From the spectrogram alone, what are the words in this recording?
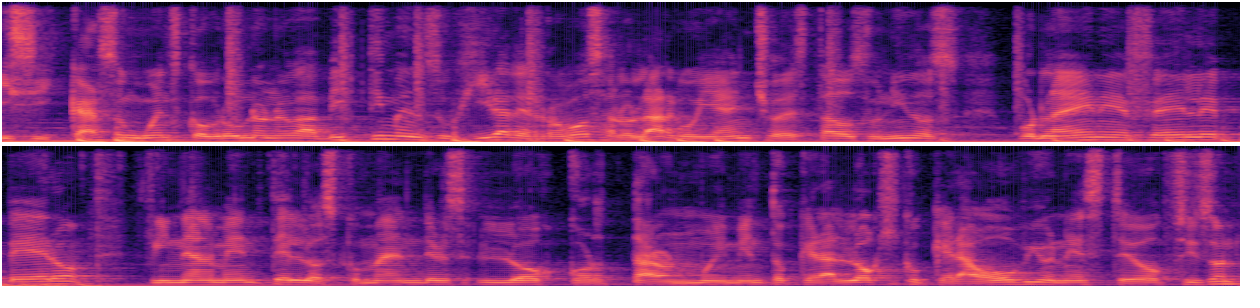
y si Carson Wentz cobró una nueva víctima en su gira de robos a lo largo y ancho de Estados Unidos por la NFL, pero finalmente los Commanders lo cortaron. movimiento que era lógico, que era obvio en este offseason.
